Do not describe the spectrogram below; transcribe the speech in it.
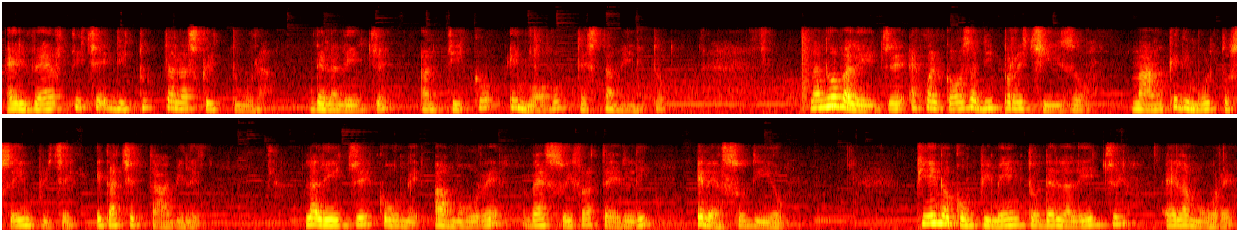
è il vertice di tutta la scrittura della legge Antico e Nuovo Testamento. La nuova legge è qualcosa di preciso, ma anche di molto semplice ed accettabile. La legge come amore verso i fratelli e verso Dio. Pieno compimento della legge è l'amore.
